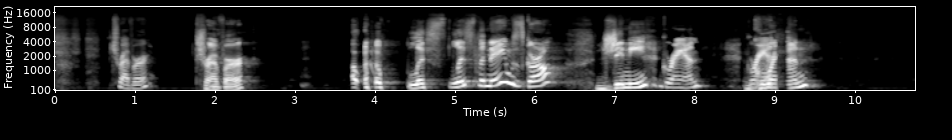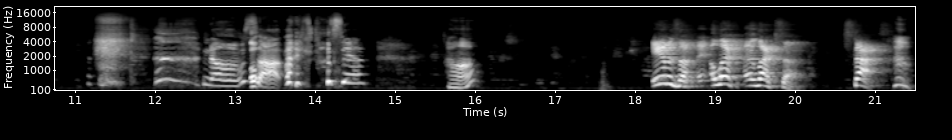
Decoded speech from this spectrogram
Trevor, Trevor. Oh, oh, list list the names, girl. Ginny, Gran, Gran. Gran. no, Oh. stop! I'm so sad. Huh? Amazon, Alexa, stop.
